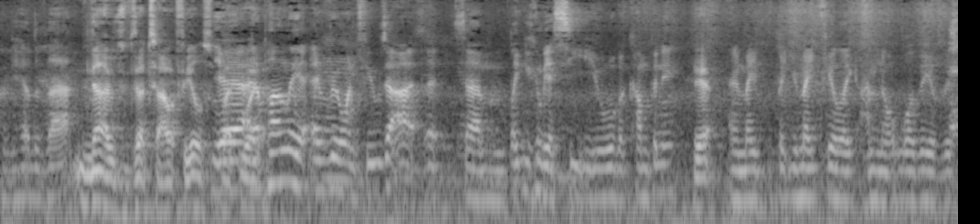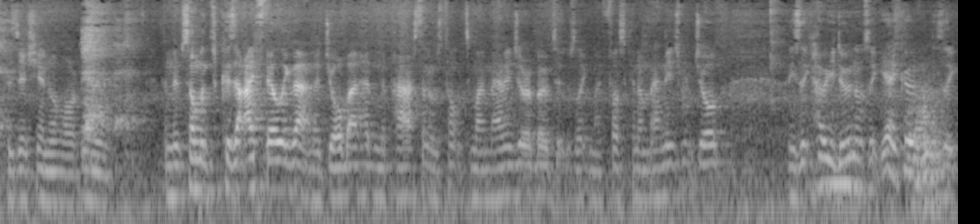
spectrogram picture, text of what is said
Have you heard of that? No, that's how it feels. Yeah, What- and apparently everyone feels it. It's um, like you can be a CEO of a company, Yeah. and might, but you might feel like I'm not worthy of this position, or you know. And if someone, because I felt like that in a job I had in the past, and I was talking to my manager about it. It was like my first kind of management job. And he's like, "How are you doing?" I was like, "Yeah, good." And he's like,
